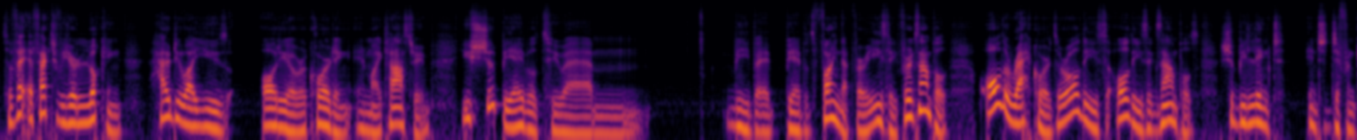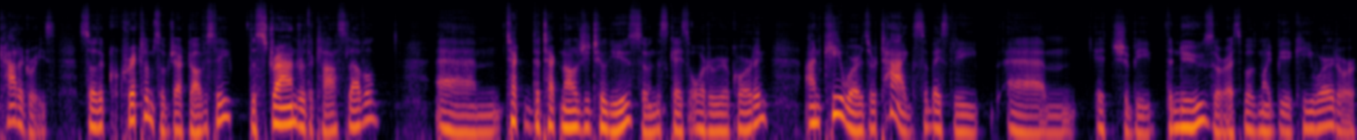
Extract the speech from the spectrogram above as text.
So effectively you're looking, how do I use audio recording in my classroom? You should be able to um, be, be able to find that very easily. For example, all the records or all these all these examples should be linked into different categories. So the curriculum subject, obviously, the strand or the class level, um, tech, the technology tool used, so in this case, audio recording, and keywords or tags. So basically, um, it should be the news, or I suppose might be a keyword, or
